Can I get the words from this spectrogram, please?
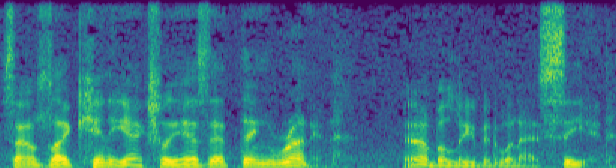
Sounds like Kenny actually has that thing running. I'll believe it when I see it.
